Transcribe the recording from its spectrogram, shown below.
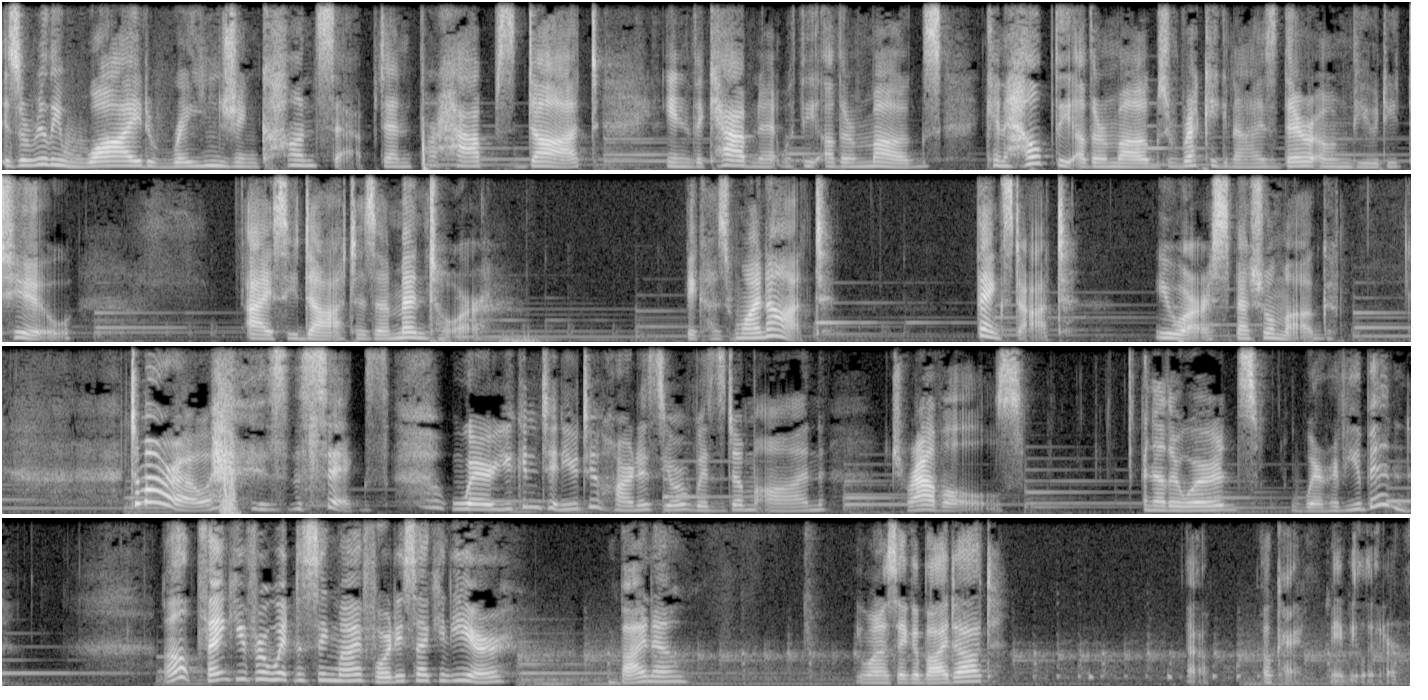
is a really wide ranging concept, and perhaps Dot, in the cabinet with the other mugs, can help the other mugs recognize their own beauty too. I see Dot as a mentor. Because why not? Thanks, Dot. You are a special mug. Tomorrow is the 6th, where you continue to harness your wisdom on travels. In other words, where have you been? Well, thank you for witnessing my 42nd year. Bye now. You want to say goodbye, Dot? Oh, okay, maybe later.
